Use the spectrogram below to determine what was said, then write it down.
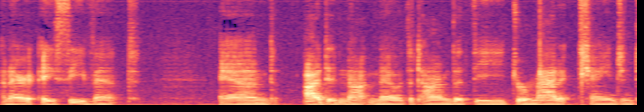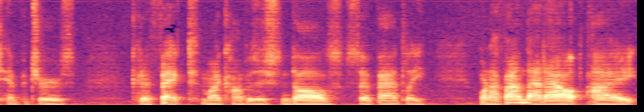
an AC vent, and I did not know at the time that the dramatic change in temperatures could affect my composition dolls so badly. When I found that out, I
